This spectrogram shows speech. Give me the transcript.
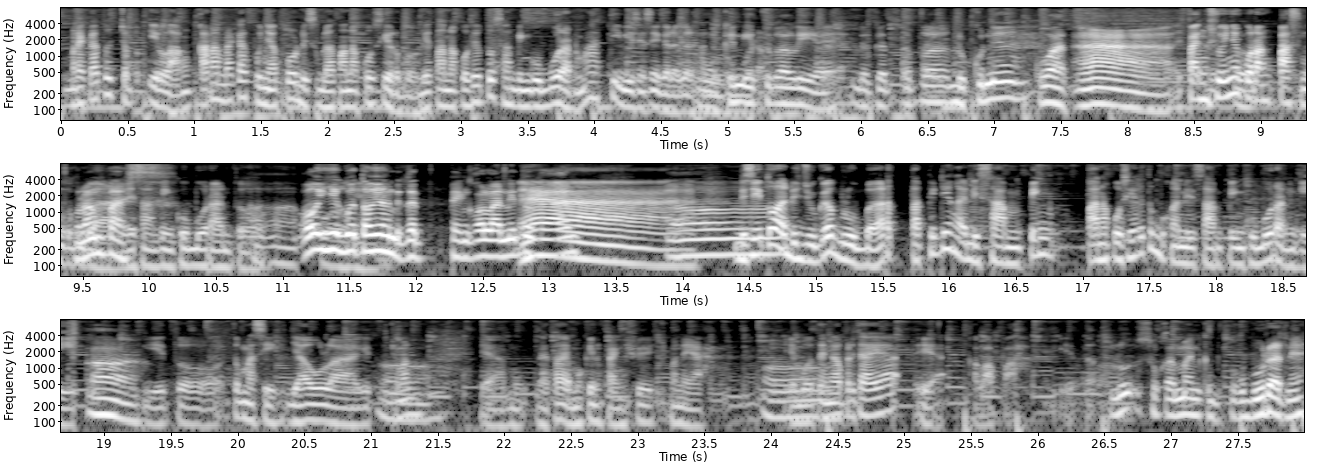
mereka tuh cepet hilang karena mereka punya pool di sebelah tanah kusir bro. Di tanah kusir tuh samping kuburan mati bisnisnya gara-gara Mungkin kuburan. itu kali ya, deket apa dukunnya kuat. Ah, feng shui-nya kurang pas Kurang gua, pas. di samping kuburan tuh. Uh, oh iya gue tahu yang deket pengkolan itu Ya, kan. di situ ada juga bluebird, tapi dia nggak di samping tanah kusir itu bukan di samping kuburan ki. Ah. gitu itu masih jauh lah gitu cuman Oh. ya nggak tahu ya mungkin feng shui cuman ya Oh. Buat yang nggak percaya ya nggak apa-apa gitu Lu suka main ke kuburan ya?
